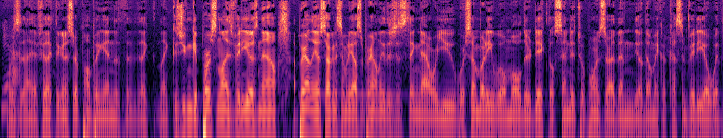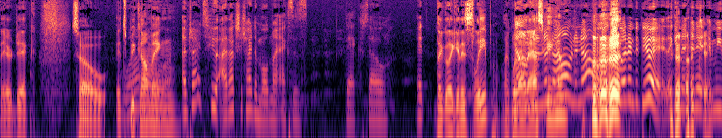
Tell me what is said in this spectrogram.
Yeah. It- I feel like they're going to start pumping in the, th- like like because you can get personalized videos now. Apparently, I was talking to somebody else. Apparently, there's this thing now where you where somebody will mold their dick. They'll send it to a porn star. Then they'll, they'll make a custom video with their dick. So it's Whoa. becoming I've tried to. I've actually tried to mold my ex's dick. So it. like like in his sleep, like without no, no, asking no, him. No, no, no. I wanted to do it. Like, and, it, and, it, and we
